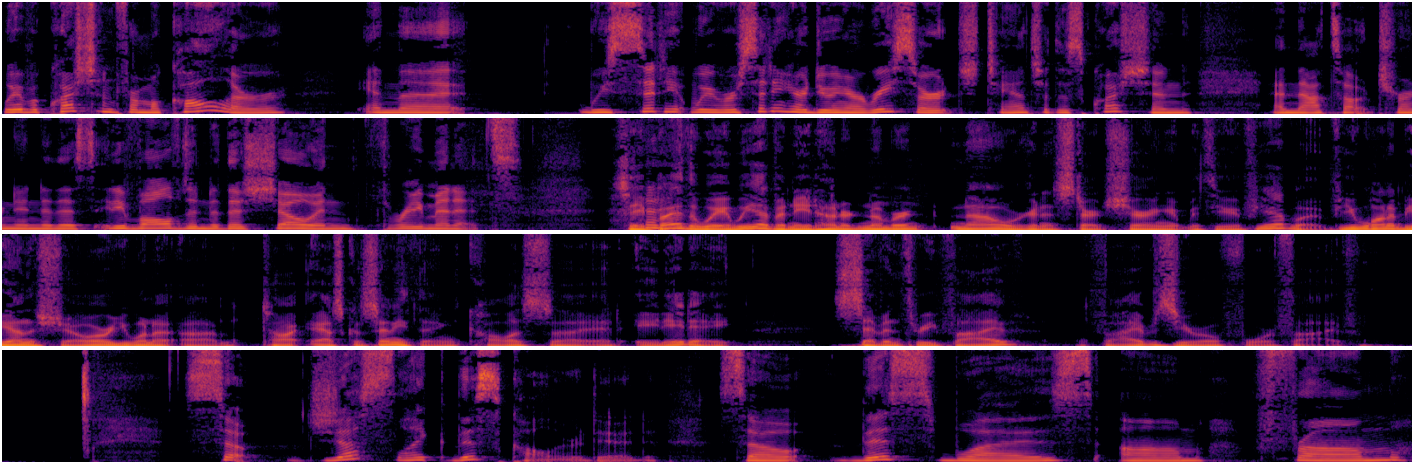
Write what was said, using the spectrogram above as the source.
we have a question from a caller, and the we sit we were sitting here doing our research to answer this question, and that's how it turned into this. It evolved into this show in three minutes. Say, by the way, we have an 800 number now. We're going to start sharing it with you. If you have, a, if you want to be on the show or you want to um, talk, ask us anything, call us uh, at 888 735 5045. So, just like this caller did. So, this was um, from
